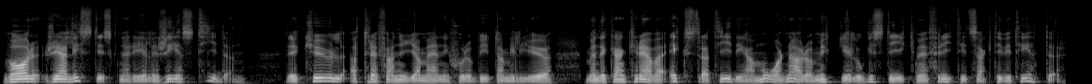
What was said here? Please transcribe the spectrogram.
Var realistisk när det gäller restiden. Det är kul att träffa nya människor och byta miljö men det kan kräva extra tidiga morgnar och mycket logistik med fritidsaktiviteter.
